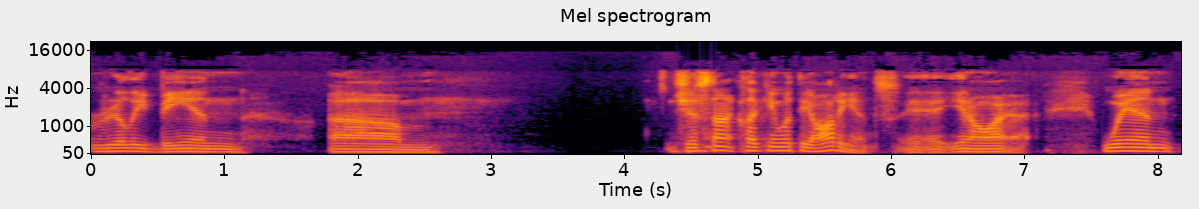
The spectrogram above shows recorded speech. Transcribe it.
really being, um, just not clicking with the audience. You know, I, when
